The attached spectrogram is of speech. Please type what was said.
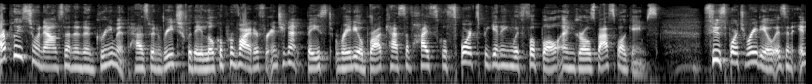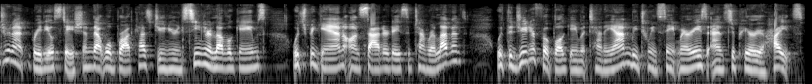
are pleased to announce that an agreement has been reached with a local provider for internet-based radio broadcasts of high school sports beginning with football and girls basketball games. Soo Sports Radio is an internet radio station that will broadcast junior and senior level games, which began on Saturday, September 11th, with the junior football game at 10 a.m. between St. Mary's and Superior Heights.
